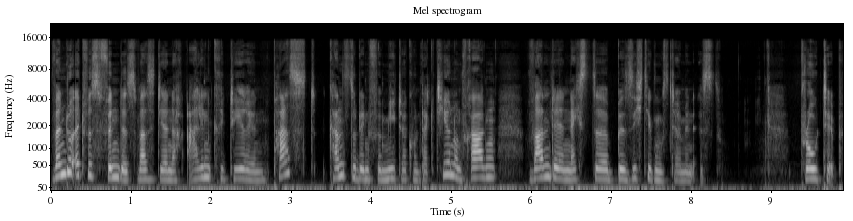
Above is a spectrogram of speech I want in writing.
Wenn du etwas findest, was dir nach allen Kriterien passt, kannst du den Vermieter kontaktieren und fragen, wann der nächste Besichtigungstermin ist. Pro-Tipp.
